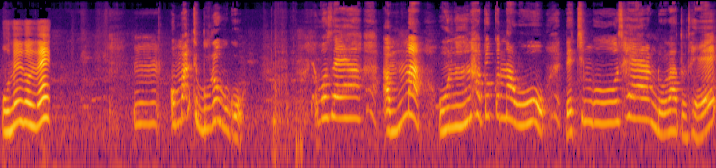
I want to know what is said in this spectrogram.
오늘 놀래? 음, 엄마한테 물어보고. 여보세요. 엄마, 오늘 학교 끝나고 내 친구 세아랑 놀아도 돼?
